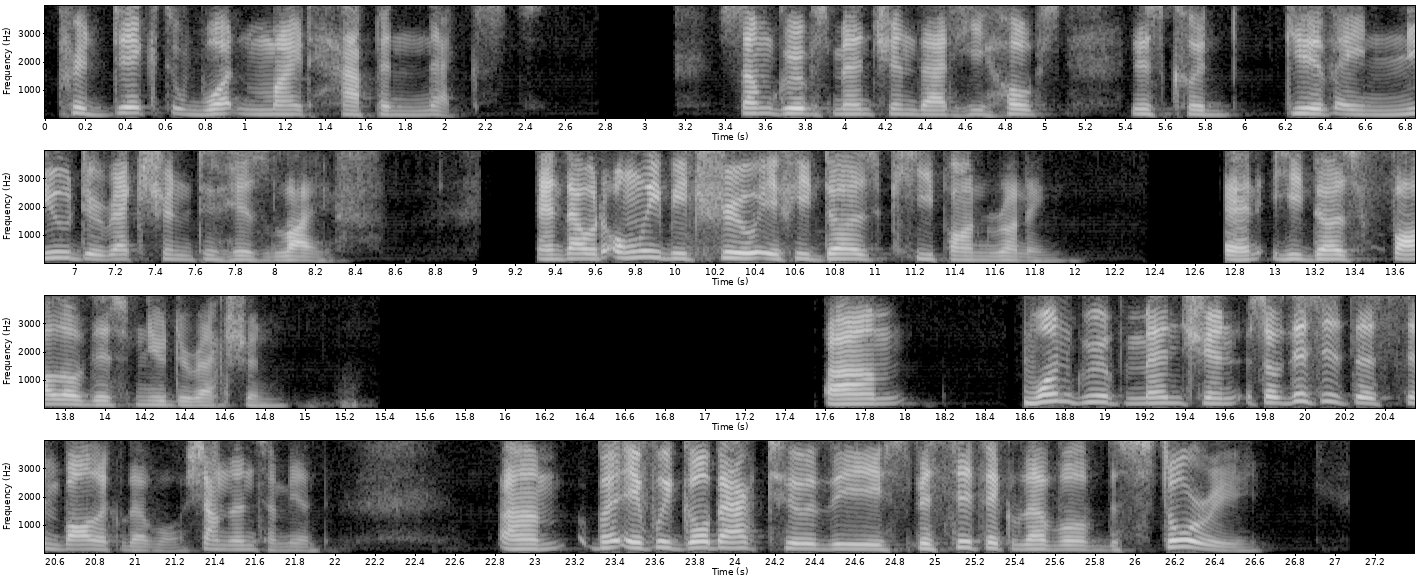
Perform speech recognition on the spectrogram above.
predict what might happen next. Some groups mentioned that he hopes this could give a new direction to his life. And that would only be true if he does keep on running. And he does follow this new direction. Um, one group mentioned, so this is the symbolic level, 象征层面. Um, but if we go back to the specific level of the story,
